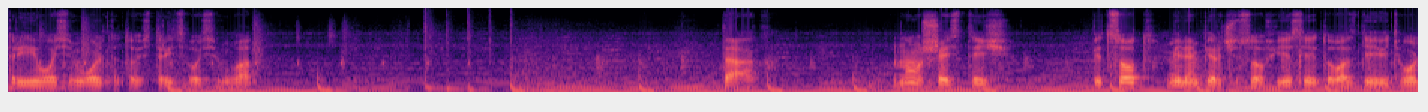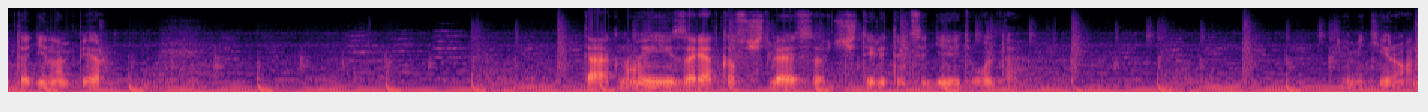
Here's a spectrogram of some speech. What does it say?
3,8 вольта, то есть 38 ватт. Так, ну 6500 миллиампер часов, если это у вас 9 вольт 1 ампер. Так, ну и зарядка осуществляется в 4,39 вольта. Имитировано.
